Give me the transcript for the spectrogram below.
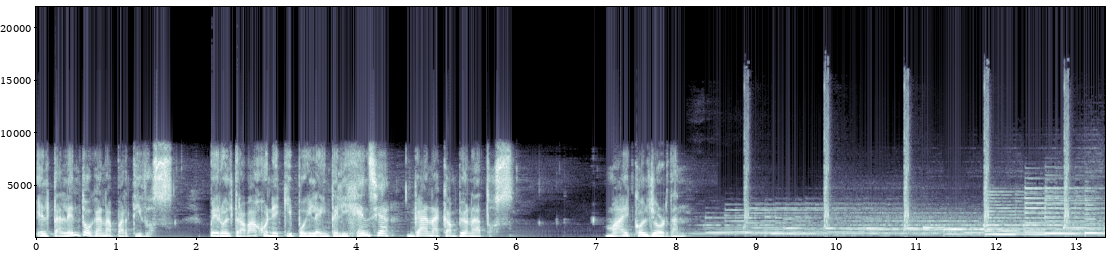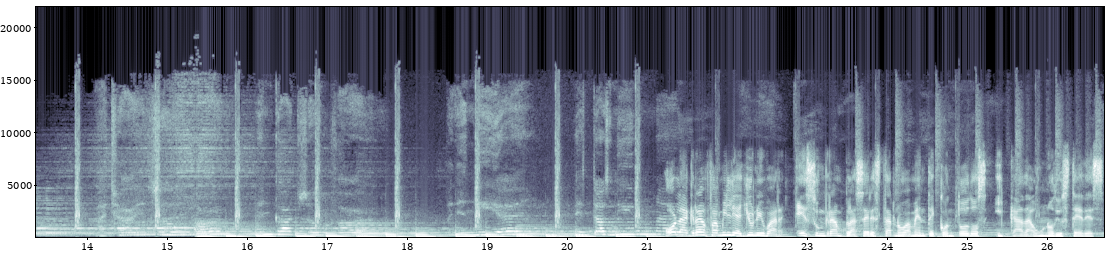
El talento gana partidos, pero el trabajo en equipo y la inteligencia gana campeonatos. Michael Jordan Hola gran familia Univar, es un gran placer estar nuevamente con todos y cada uno de ustedes.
